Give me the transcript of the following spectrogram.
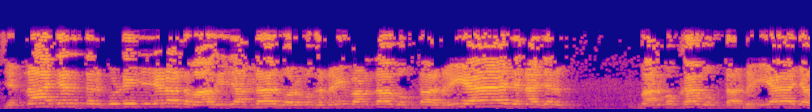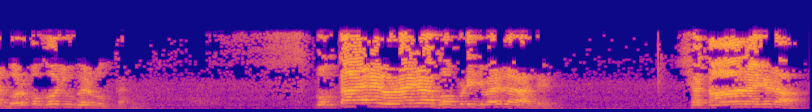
ਜਿੰਨਾ ਚਿਰ ਤਿਰਕੁੜੀ ਚ ਜਿਹੜਾ ਦਿਮਾਗ 'ਚ ਜਾਂਦਾ, ਗੁਰਮੁਖ ਨਹੀਂ ਬਣਦਾ, ਮੁਕਤਾ ਨਹੀਂ ਹੈ, ਜਿੰਨਾ ਚਿਰ ਮਨਮੁਖ ਹੈ, ਮੁਕਤਾ ਨਹੀਂ ਹੈ, ਜਾਂ ਗੁਰਮੁਖ ਹੋ ਜੂ, ਫਿਰ ਮੁਕਤਾ ਮੁਕਤਾ ਇਹਨੇ ਹੋਣਾ ਜਿਹੜਾ ਖੋਪੜੀ 'ਚ ਬਹਿ ਆ ਕੇ ਸ਼ੈਤਾਨ ਹੈ ਜਿਹੜਾ।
